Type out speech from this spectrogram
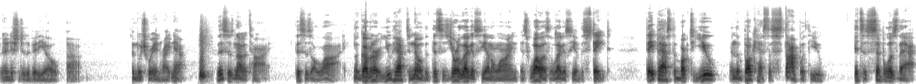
in addition to the video uh, in which we're in right now. This is not a tie. This is a lie. Now, Governor, you have to know that this is your legacy on the line as well as the legacy of the state. They pass the buck to you, and the buck has to stop with you. It's as simple as that.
